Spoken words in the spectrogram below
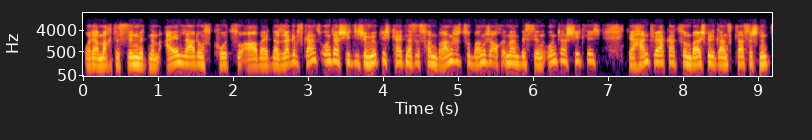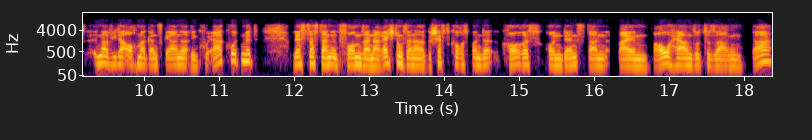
Oder macht es Sinn, mit einem Einladungscode zu arbeiten? Also da gibt es ganz unterschiedliche Möglichkeiten. Das ist von Branche zu Branche auch immer ein bisschen unterschiedlich. Der Handwerker zum Beispiel ganz klassisch nimmt immer wieder auch mal ganz gerne den QR-Code mit, lässt das dann in Form seiner Rechnung, seiner Geschäftskorrespondenz dann beim Bauherrn sozusagen da.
